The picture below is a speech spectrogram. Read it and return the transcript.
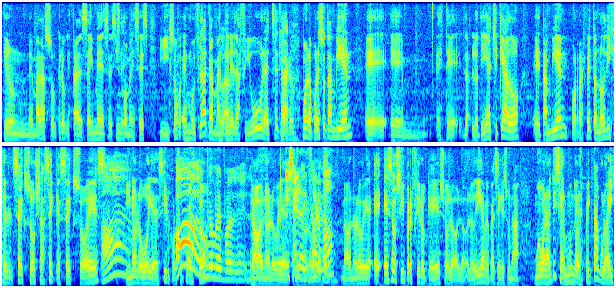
tiene un embarazo, creo que está de seis meses, cinco Sí. meses, y son- es muy flaca, mantiene Claro. la figura, etc. Claro. Bueno, por eso también eh, eh, este, lo, lo tenía chequeado. Eh, también, por respeto, no dije el sexo, ya sé qué sexo es, Ah. y no lo voy a decir, por supuesto. Ay, no me No, no lo voy a ¿Ella decir. lo no voy a informó? No, no lo voy a Eso sí prefiero que ellos lo, lo- lo diga. Me parece que es una muy buena noticia del mundo del espectáculo. Hay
